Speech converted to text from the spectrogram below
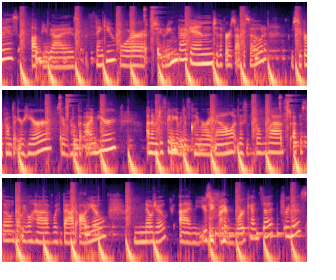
is up, you guys? Thank you for tuning back in to the first episode. I'm super pumped that you're here, super pumped that I'm here. And I'm just going to give a disclaimer right now. This is the last episode that we will have with bad audio. No joke. I'm using my work headset for this.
